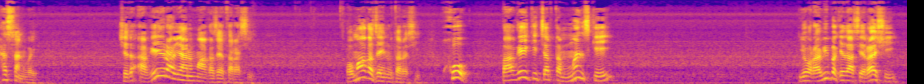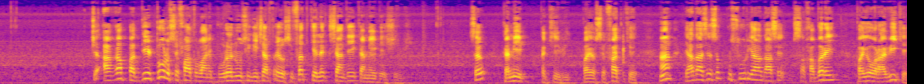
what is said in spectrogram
حسن وایي چې د هغه راویان هم هغه ځای ته رسي او ما هغه ځایونو ته رسي خو په هغې کې چرته منځ کې یو راوي پکې داسې راشي چې هغه په دې ټولو صفاتو باندې پوره نو سي کې چرته یو صفت کې لک شانتي کمې به شي وي څه کمې پکې وي په یو صفت کې ها یا داسې څه قصور یا داسې څه خبرې په یو راوي کې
